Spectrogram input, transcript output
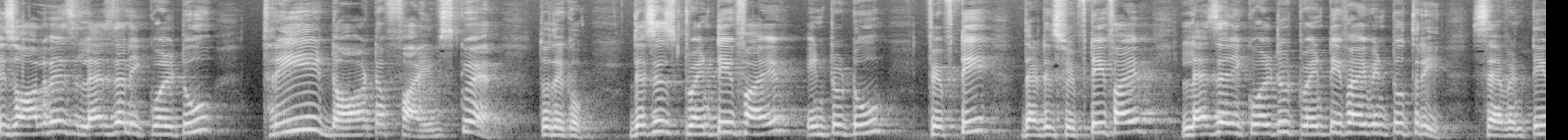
is always less than equal to three dot five square तो देखो this is twenty five into two 50 that is 55 less than equal to 25 into three seventy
